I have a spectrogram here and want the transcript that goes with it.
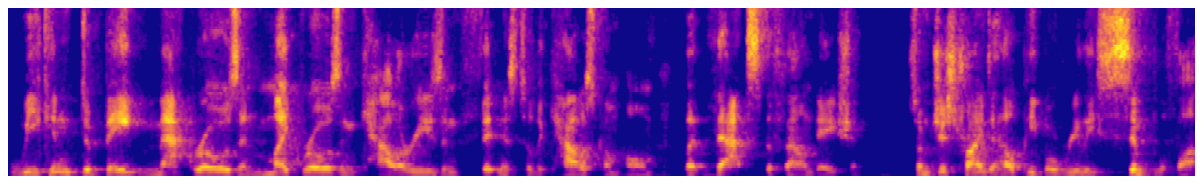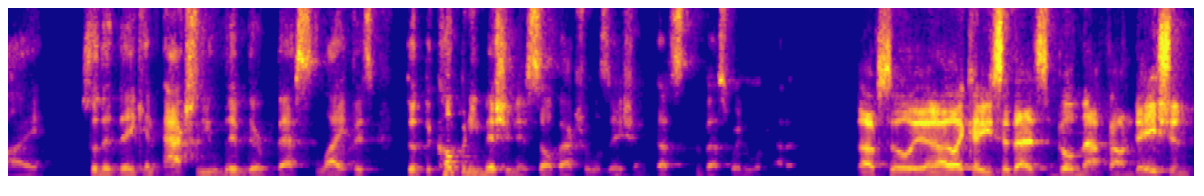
we can debate macros and micros and calories and fitness till the cows come home, but that's the foundation. So I'm just trying to help people really simplify so that they can actually live their best life. It's the, the company mission is self actualization. That's the best way to look at it. Absolutely, and I like how you said that. It's building that foundation.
